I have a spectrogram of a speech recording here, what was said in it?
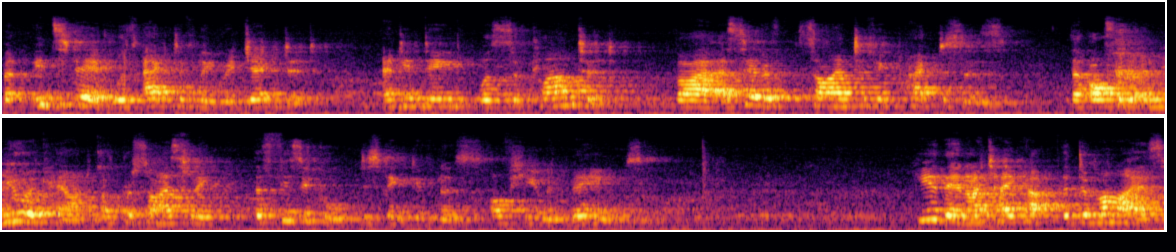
but instead was actively rejected and indeed was supplanted via a set of scientific practices that offered a new account of precisely the physical distinctiveness of human beings. Here then I take up the demise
